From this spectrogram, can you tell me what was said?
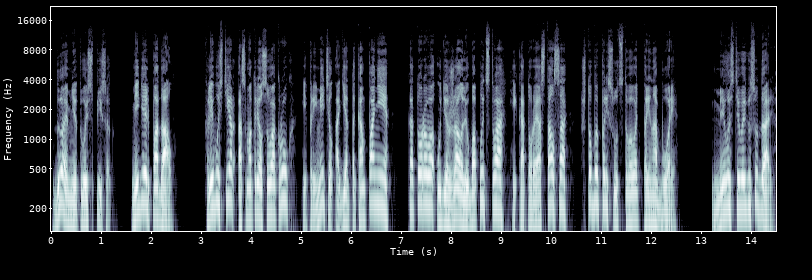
Дай мне твой список. Мигель подал. Флибустьер осмотрелся вокруг и приметил агента компании, которого удержало любопытство и который остался, чтобы присутствовать при наборе. «Милостивый государь»,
